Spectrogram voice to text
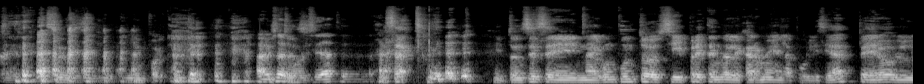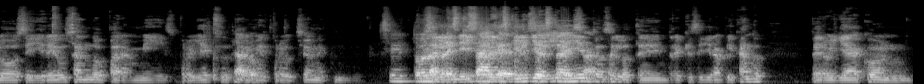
Eso es lo importante. A de Entonces- publicidad, Exacto. Entonces, en algún punto sí pretendo alejarme de la publicidad, pero lo seguiré usando para mis proyectos, Claro. para mis producciones. sí, todo O el aprendizaje. el skill ya está ahí, exacto. entonces lo tendré que seguir aplicando, pero ya con,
